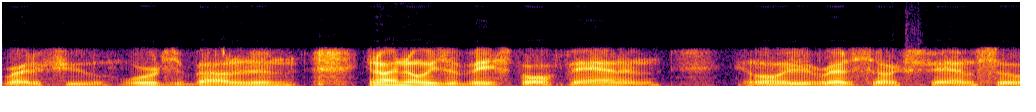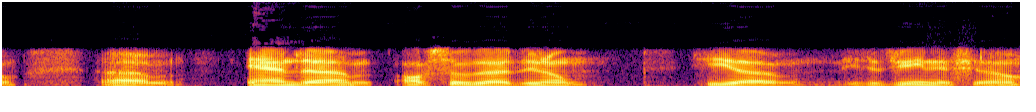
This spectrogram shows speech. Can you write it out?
write a few words about it. And you know I know he's a baseball fan and you know he's a Red Sox fan. So um and um also that you know he um he's a genius you know.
